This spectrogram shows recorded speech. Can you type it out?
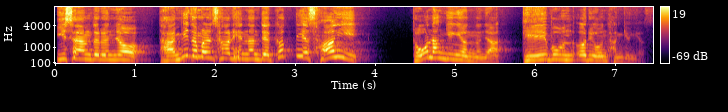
이 사람들은요, 다 믿음을 생활했는데 그때의 상황이 좋은 환경이었느냐? 대부분 어려운 환경이었어요.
